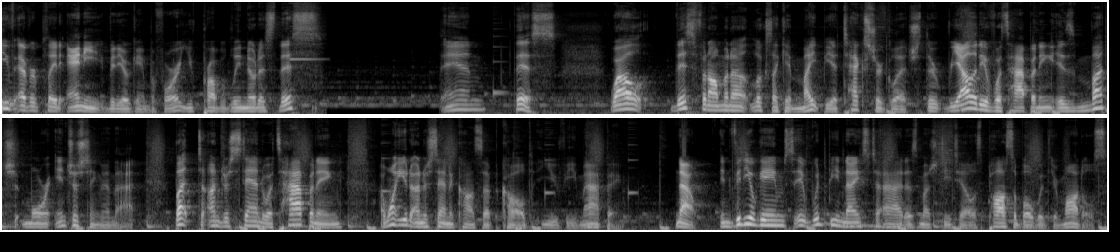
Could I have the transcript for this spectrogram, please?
you've ever played any video game before, you've probably noticed this and this. While this phenomena looks like it might be a texture glitch, the reality of what's happening is much more interesting than that. But to understand what's happening, I want you to understand a concept called UV mapping. Now, in video games, it would be nice to add as much detail as possible with your models,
